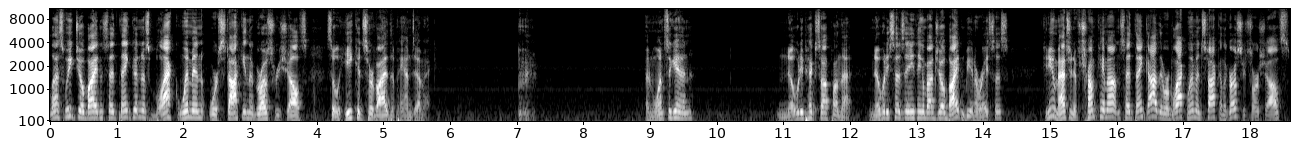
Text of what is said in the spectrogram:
Last week, Joe Biden said, thank goodness black women were stocking the grocery shelves so he could survive the pandemic. and once again, nobody picks up on that. Nobody says anything about Joe Biden being a racist. Can you imagine if Trump came out and said, thank God there were black women stocking the grocery store shelves?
